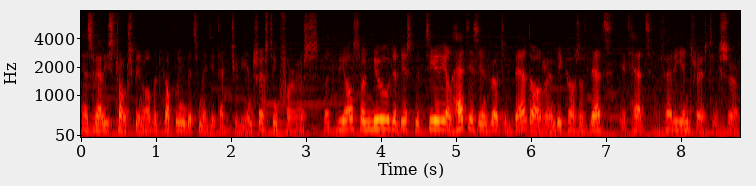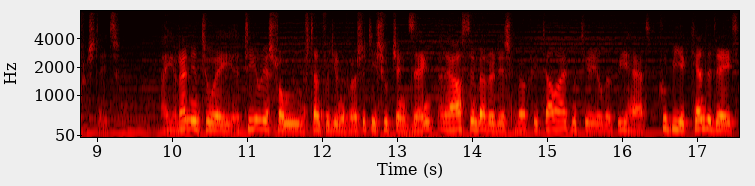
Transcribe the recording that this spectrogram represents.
has very strong spin-orbit coupling, which made it actually interesting for us. But we also knew that this material had this inverted band order, and because of that, it had very interesting surface states. I ran into a, a theorist from Stanford University, Shoucheng Zhang, and I asked him whether this mercury telluride material that we had could be a candidate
